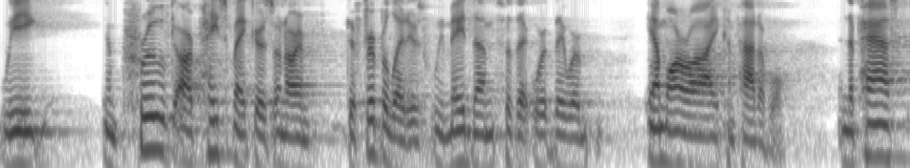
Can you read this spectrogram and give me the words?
we improved our pacemakers and our defibrillators. We made them so that they were MRI compatible. In the past,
